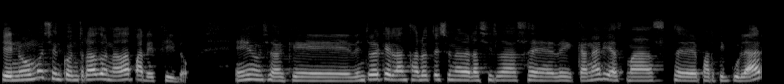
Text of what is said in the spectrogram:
que no hemos encontrado nada parecido. ¿Eh? O sea que dentro de que Lanzarote es una de las islas eh, de Canarias más eh, particular,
